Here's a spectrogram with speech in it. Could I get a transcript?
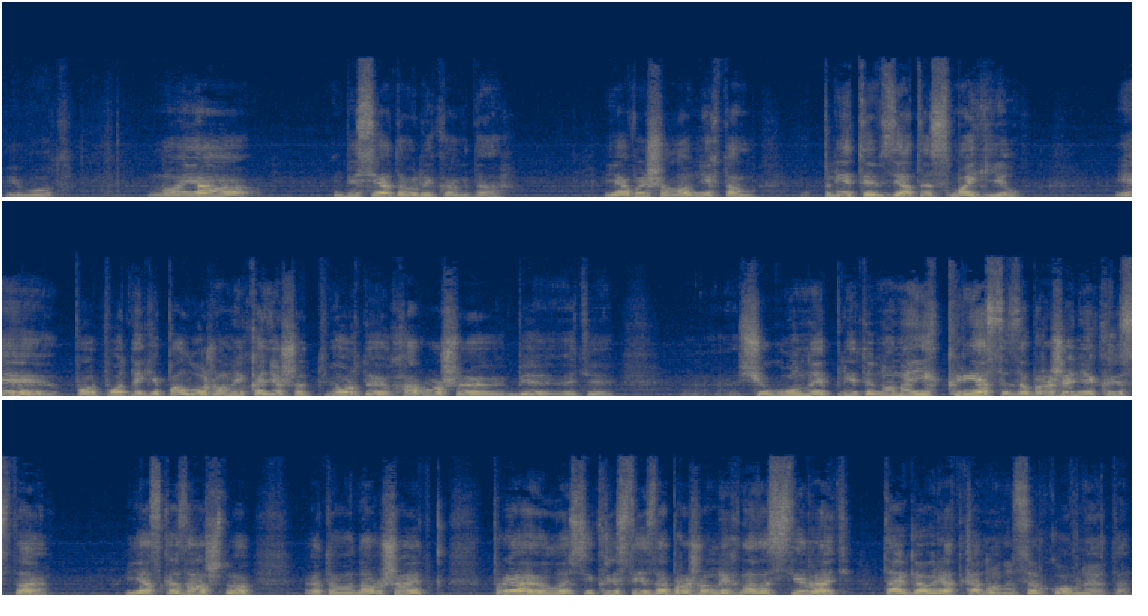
И вот. Ну, я беседовали когда. Я вышел, а у них там плиты взяты с могил. И по под ноги положены. Они, конечно, твердые, хорошие, эти чугунные плиты, но на них крест, изображение креста. Я сказал, что это нарушает правила. Если кресты изображены, их надо стирать. Так говорят каноны церковные это.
